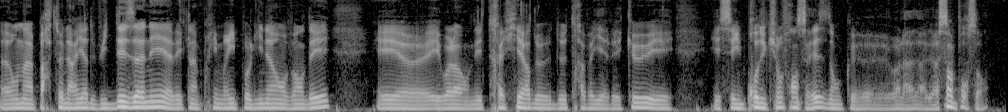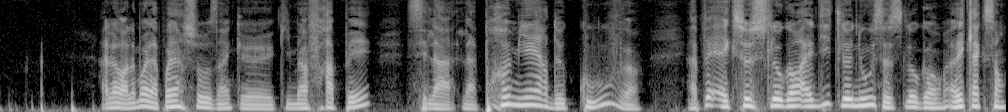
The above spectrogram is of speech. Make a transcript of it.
on a un partenariat depuis des années avec l'imprimerie Paulina en Vendée et, voilà, on est très fiers de, travailler avec eux et, et c'est une production française, donc voilà, à 100%. Alors, moi, la première chose hein, qui m'a frappé, c'est la, première de couve avec ce slogan. Dites-le nous, ce slogan, avec l'accent.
